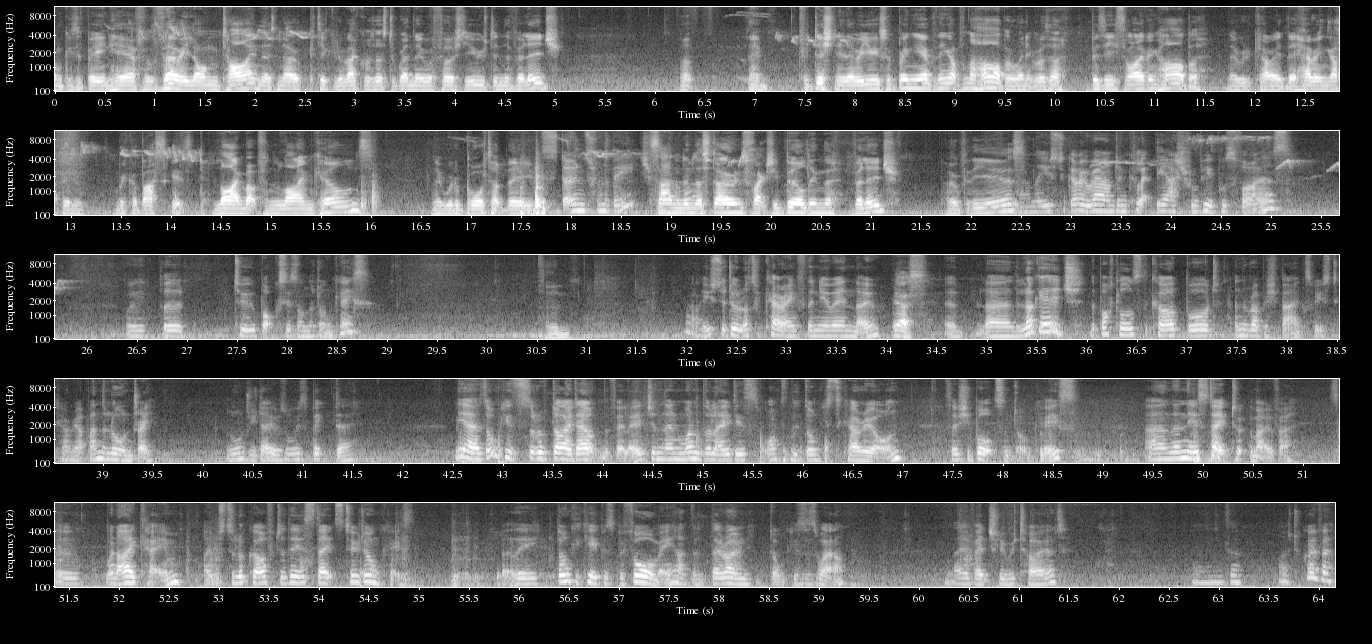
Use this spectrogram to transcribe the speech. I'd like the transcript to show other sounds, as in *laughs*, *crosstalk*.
donkeys have been here for a very long time. There's no particular records as to when they were first used in the village. But they, traditionally they were used for bringing everything up from the harbour when it was a busy, thriving harbour. They would have carried the herring up in wicker baskets, lime up from the lime kilns. They would have brought up the *laughs* Stones from the beach. sand and the stones for actually building the village over the years. And they used to go around and collect the ash from people's fires with the two boxes on the donkeys. And Well, I used to do a lot of carrying for the new inn though. yes, Uh, uh, the luggage, the bottles, the cardboard, and the rubbish bags we used to carry up, and the laundry. Laundry day was always a big day. Yeah, donkeys sort of died out in the village, and then one of the ladies wanted the donkeys to carry on, so she bought some donkeys, and then the estate took them over. So when I came, I used to look after the estate's two donkeys. But the donkey keepers before me had the, their own donkeys as well. And they eventually retired, and uh, I took over.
